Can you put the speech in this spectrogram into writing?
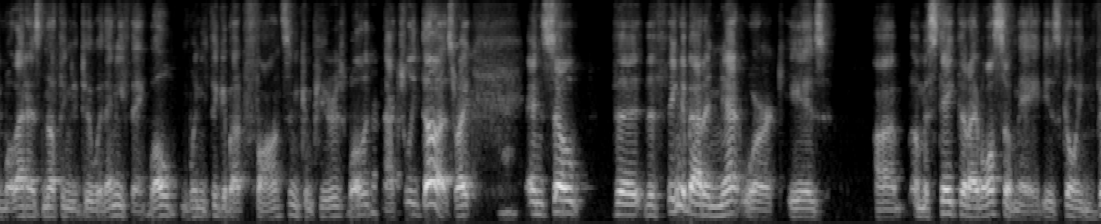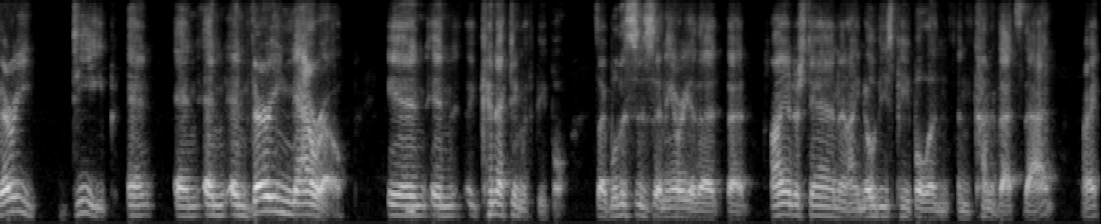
and well, that has nothing to do with anything. Well, when you think about fonts and computers, well, it actually does, right? And so the, the thing about a network is uh, a mistake that I've also made is going very deep and, and, and, and very narrow in, in connecting with people. It's like, well, this is an area that, that I understand and I know these people and, and kind of that's that, right?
